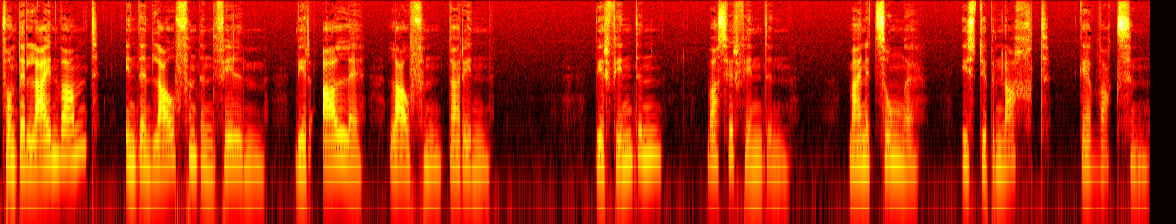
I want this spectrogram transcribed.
von der Leinwand in den laufenden Film, wir alle laufen darin. Wir finden, was wir finden. Meine Zunge ist über Nacht gewachsen.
